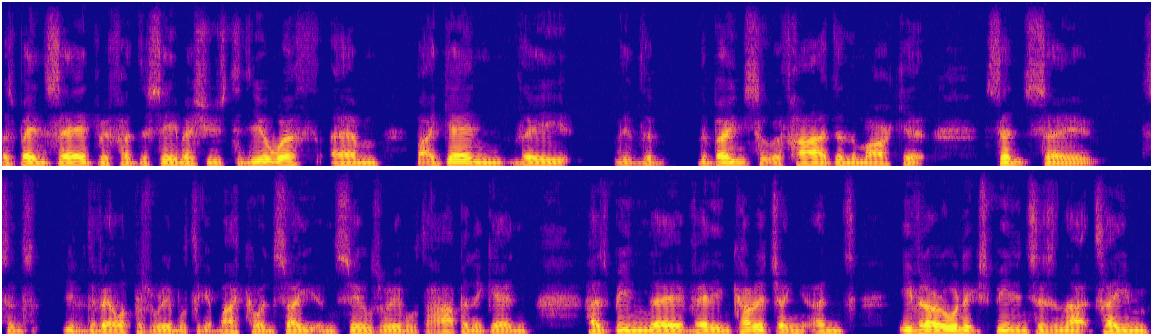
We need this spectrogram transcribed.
as Ben said, we've had the same issues to deal with, um, but again, the, the the the bounce that we've had in the market since uh, since you know, developers were able to get back on site and sales were able to happen again has been uh, very encouraging. And even our own experiences in that time,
